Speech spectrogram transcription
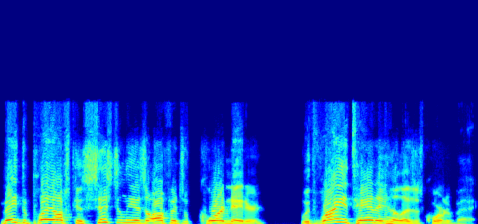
made the playoffs consistently as offensive coordinator with Ryan Tannehill as his quarterback.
